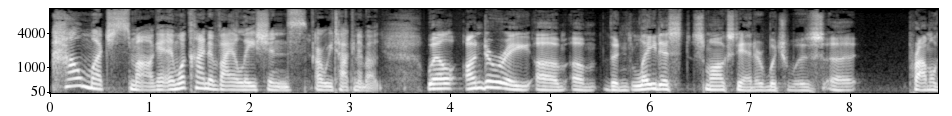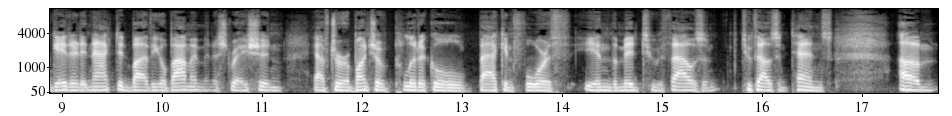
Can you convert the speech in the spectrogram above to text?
how much smog and what kind of violations are we talking about? Well, under a um, um, the latest smog standard, which was uh, promulgated, enacted by the Obama administration after a bunch of political back and forth in the mid 2000, 2010s, um,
